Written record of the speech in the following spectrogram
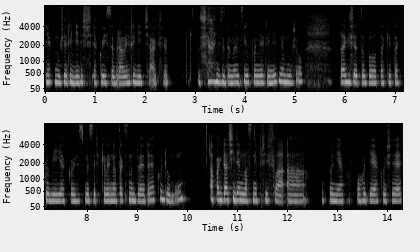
jak může řídit, když jako jí sebrali řidičák, že, protože ani z demencí úplně řídit nemůžou. Takže to bylo taky takový, jako, že jsme si říkali, no tak snad dojede jako domů. A pak další den vlastně přišla a úplně jako v pohodě, jakože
